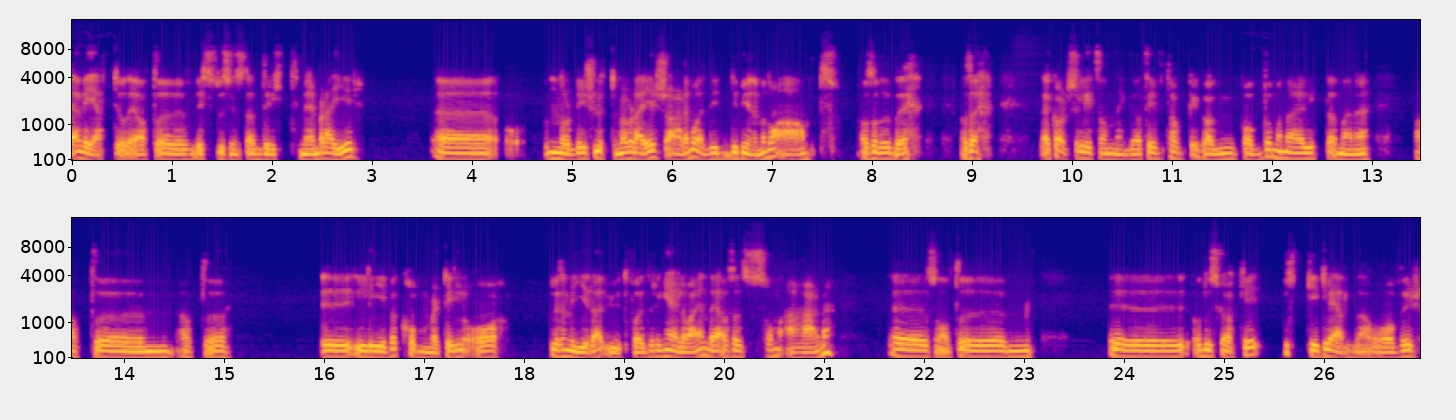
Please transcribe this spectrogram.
Jeg vet jo det at hvis du syns det er dritt med bleier Når de slutter med bleier, så er det bare de, de begynner med noe annet. Altså det, det, altså det, er kanskje litt sånn negativ tankegang på det, men det er litt den derre at, øh, at livet kommer til å liksom, gi deg utfordringer hele veien. Det, altså, sånn er det. Sånn at Og du skal ikke ikke glede deg over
